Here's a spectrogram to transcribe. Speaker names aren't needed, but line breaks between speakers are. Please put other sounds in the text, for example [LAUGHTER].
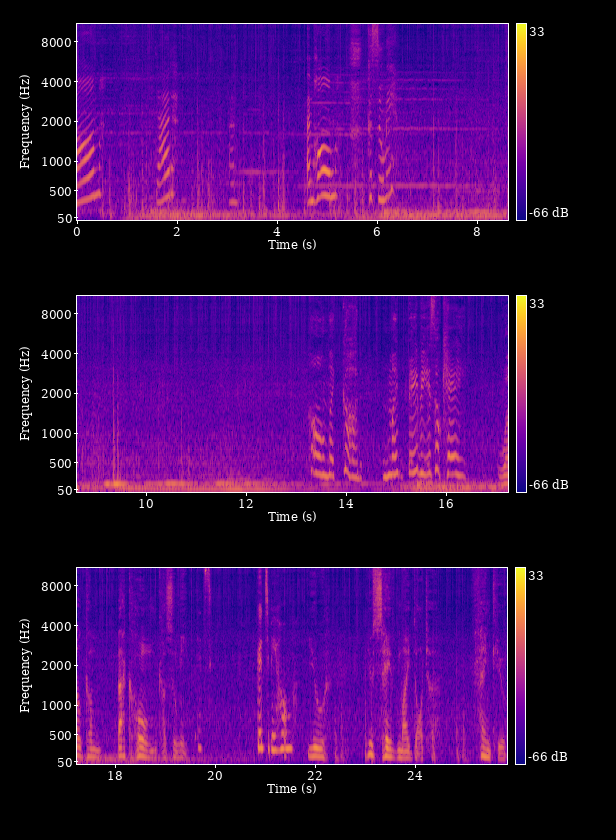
Mom? Dad? I'm... I'm home.
Kasumi? Oh my god. My baby is okay.
Welcome back home, Kasumi.
It's good to be home.
You... you saved my daughter. Thank you.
